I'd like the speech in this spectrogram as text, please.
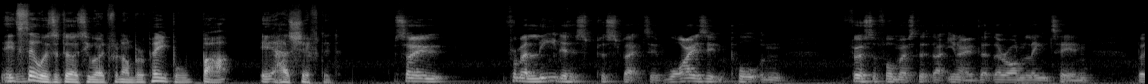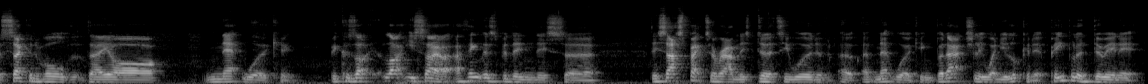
It still is a dirty word for a number of people, but it has shifted. So from a leader's perspective, why is it important? First and foremost, that, that you know that they're on LinkedIn, but second of all, that they are networking. Because, I, like you say, I, I think there's been this uh, this aspect around this dirty word of, of, of networking. But actually, when you look at it, people are doing it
